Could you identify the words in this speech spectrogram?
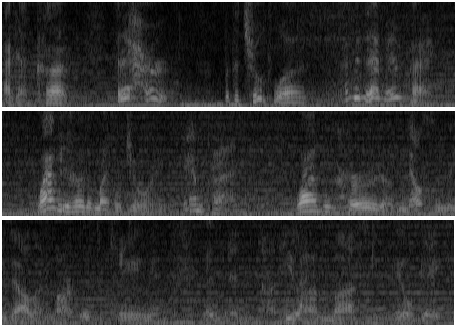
I got cut, and it hurt. But the truth was, I didn't have impact. Why have you heard of Michael Jordan? Impact. Why have we heard of Nelson Mandela and Martin Luther King and, and, and uh, Elon Musk and Bill Gates?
